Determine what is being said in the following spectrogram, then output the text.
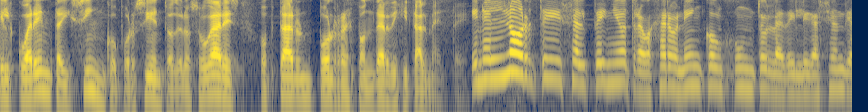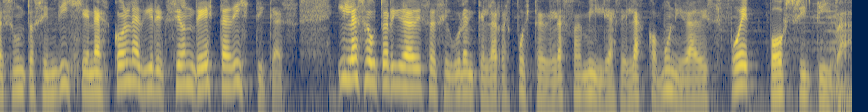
el 45% de los hogares optaron por responder digitalmente. En el norte salteño trabajaron en conjunto la Delegación de Asuntos Indígenas con la Dirección de Estadísticas y las autoridades aseguran que la respuesta de las familias de las comunidades fue positiva.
